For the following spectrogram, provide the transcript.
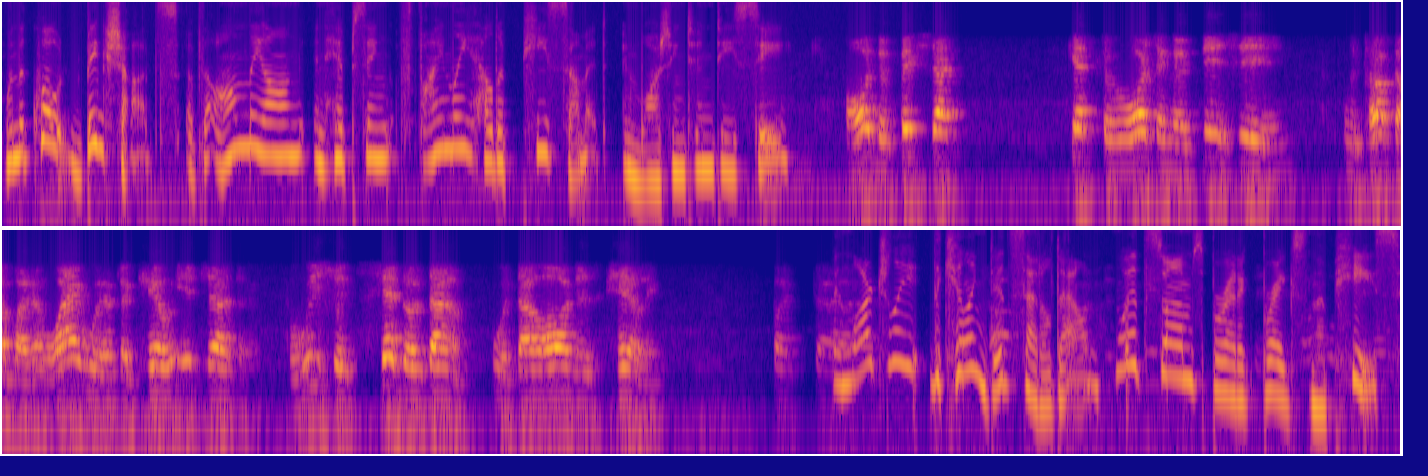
when the quote, big shots of the On Leong and Hip Sing finally held a peace summit in Washington, D.C. All the big shots get to Washington, D.C. We talk about why we have to kill each other. We should settle down without all this killing. And largely, the killing did settle down, with some sporadic breaks in the peace.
